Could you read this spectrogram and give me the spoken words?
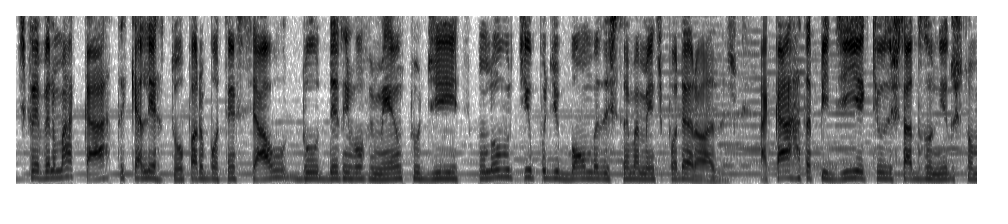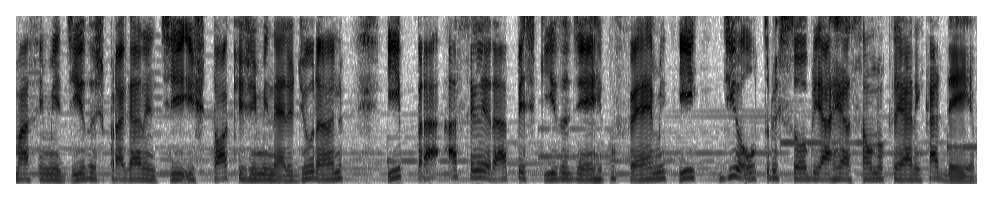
escreveram uma carta que alertou para o potencial do desenvolvimento de um novo tipo de bombas extremamente poderosas. A carta pedia que os Estados Unidos tomassem medidas para garantir estoques de minério de urânio e para acelerar a pesquisa de Enrico Fermi e de outros sobre a reação nuclear em cadeia.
